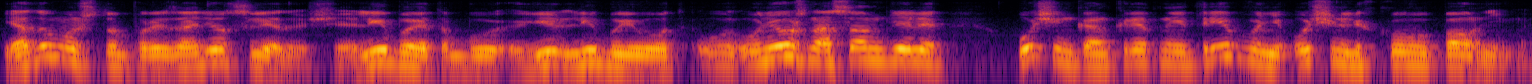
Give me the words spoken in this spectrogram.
Я думаю, что произойдет следующее. Либо это будет, либо его, у него же на самом деле очень конкретные требования, очень легко выполнимы.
